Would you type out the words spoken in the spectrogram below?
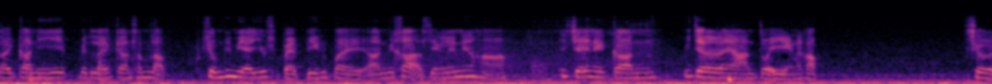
รายการนี้เป็นรายการสำหรับผู้ชมที่มีอายุ 18 ปีขึ้นไป อ่านมีค่าเสียงและเนื้อหา ที่ใช้ในการวิจารณญาณตัวเองนะครับ เชิญ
